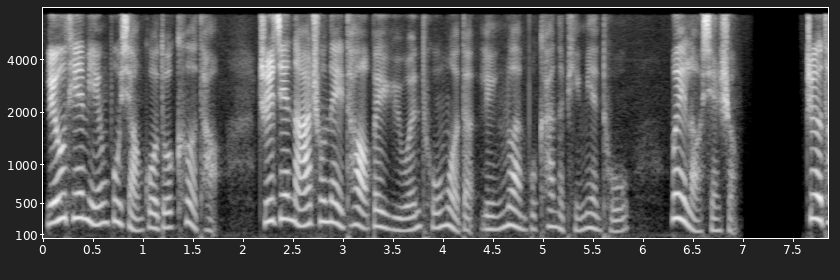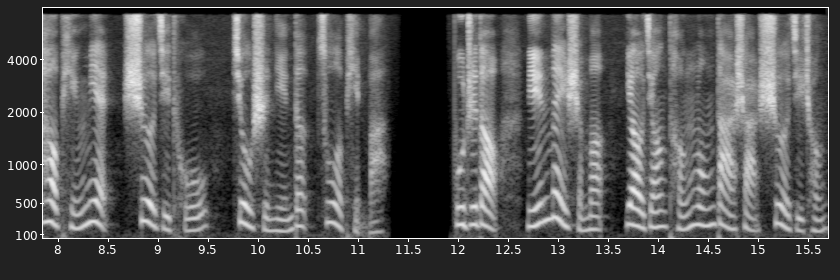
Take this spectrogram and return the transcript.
刘天明不想过多客套，直接拿出那套被语文涂抹的凌乱不堪的平面图。魏老先生，这套平面设计图就是您的作品吧？不知道您为什么要将腾龙大厦设计成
